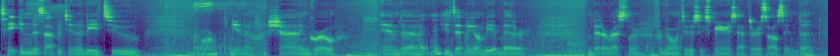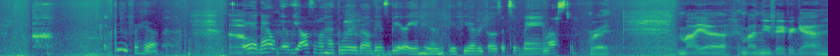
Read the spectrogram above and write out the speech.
taken this opportunity to you know shine and grow and uh he's definitely going to be a better better wrestler for going through this experience after it's all said and done Good for him. um, And now we also don't have to worry about Vince burying him if he ever goes up to the main roster. right my uh my new favorite guy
